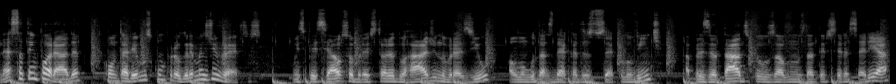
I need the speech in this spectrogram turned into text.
Nessa temporada, contaremos com programas diversos, um especial sobre a história do rádio no Brasil ao longo das décadas do século XX, apresentados pelos alunos da terceira série A,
